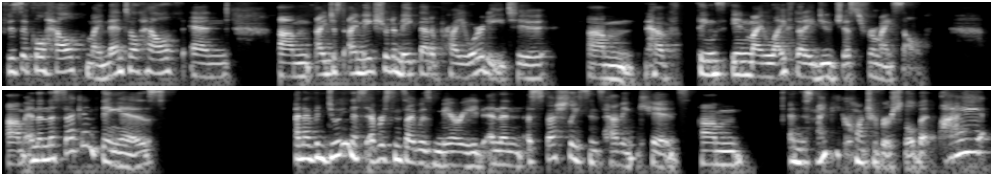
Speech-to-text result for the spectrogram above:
physical health, my mental health. And um, I just, I make sure to make that a priority to um, have things in my life that I do just for myself. Um, and then the second thing is, and I've been doing this ever since I was married, and then especially since having kids. Um, and this might be controversial, but I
